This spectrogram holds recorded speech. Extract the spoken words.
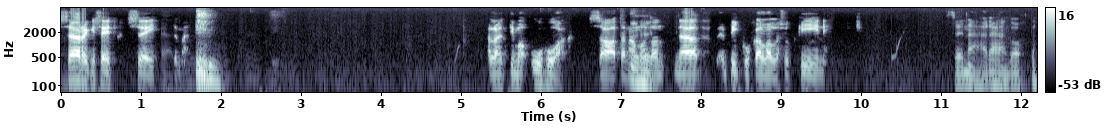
Särki 77. Älä nyt Timo uhua, saatana. Mä otan nää pikkukallalla sut kiinni. Se nähdään kohta.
